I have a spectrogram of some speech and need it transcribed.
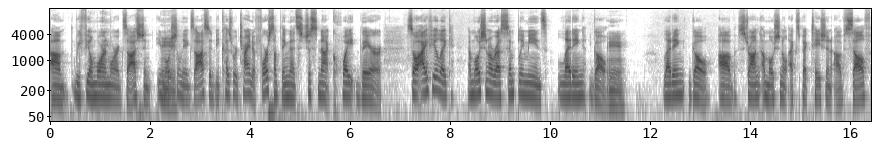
um, we feel more and more exhaustion mm. emotionally exhausted because we're trying to force something that's just not quite there. So i feel like emotional rest simply means letting go. Mm. Letting go of strong emotional expectation of self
